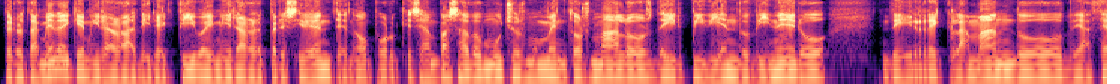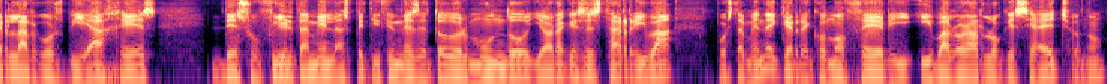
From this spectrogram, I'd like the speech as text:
pero también hay que mirar a la directiva y mirar al presidente, ¿no? Porque se han pasado muchos momentos malos de ir pidiendo dinero, de ir reclamando, de hacer largos viajes, de sufrir también las peticiones de todo el mundo y ahora que se está arriba, pues también hay que reconocer y, valorar lo que se ha hecho, ¿no?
